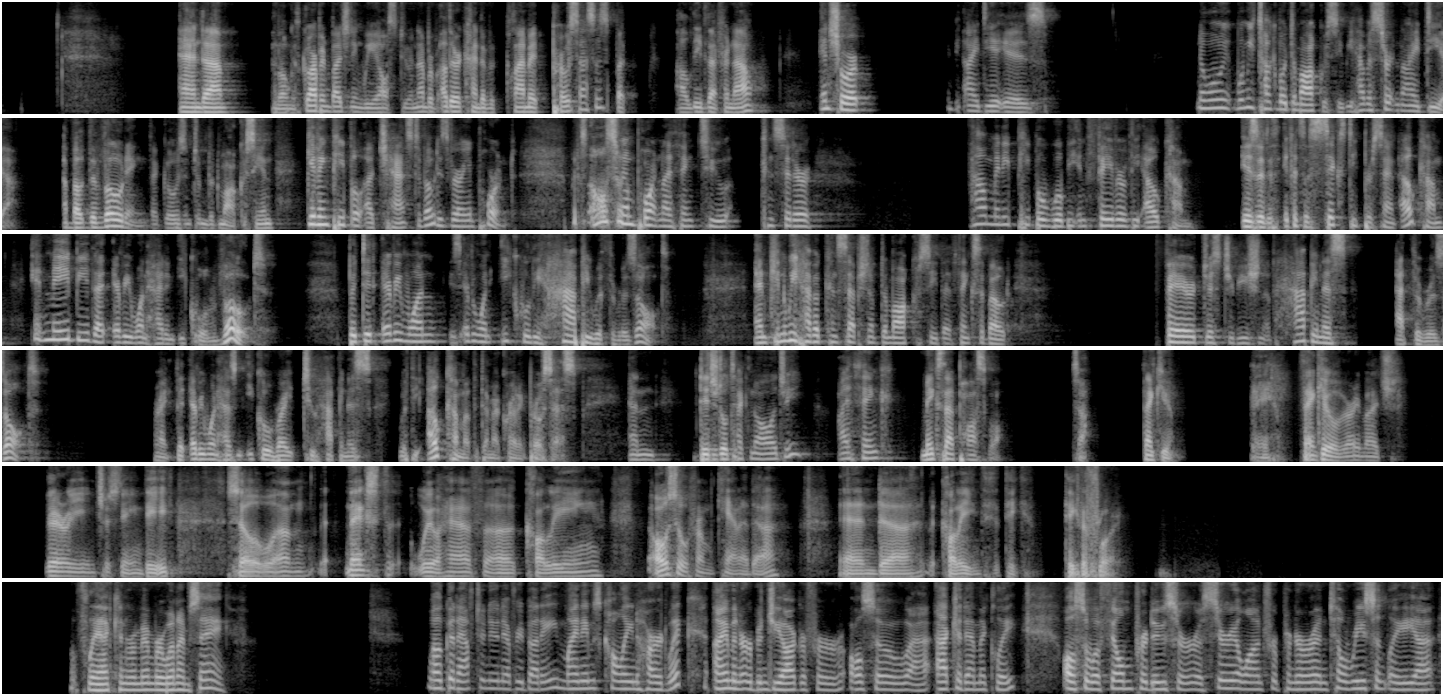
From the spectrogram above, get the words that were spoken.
And um, along with carbon budgeting, we also do a number of other kind of climate processes, but I'll leave that for now. In short, the idea is, you know, when we, when we talk about democracy, we have a certain idea about the voting that goes into democracy, and giving people a chance to vote is very important. But it's also important, I think, to consider how many people will be in favor of the outcome. Is it, if it's a 60% outcome, it may be that everyone had an equal vote, but did everyone, is everyone equally happy with the result? And can we have a conception of democracy that thinks about fair distribution of happiness at the result? Right, that everyone has an equal right to happiness with the outcome of the democratic process. And digital technology, I think, makes that possible. So, thank you. Okay, thank you very much. Very interesting indeed. So um, next we'll have uh, Colleen, also from Canada, and uh, Colleen take take the floor. Hopefully I can remember what I'm saying. Well, good afternoon, everybody. My name is Colleen Hardwick. I'm an urban geographer, also uh, academically, also a film producer, a serial entrepreneur, until recently uh,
